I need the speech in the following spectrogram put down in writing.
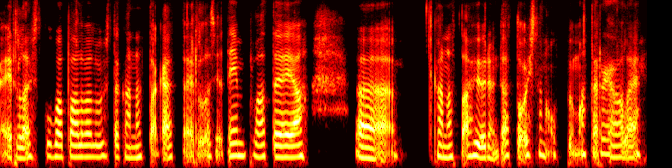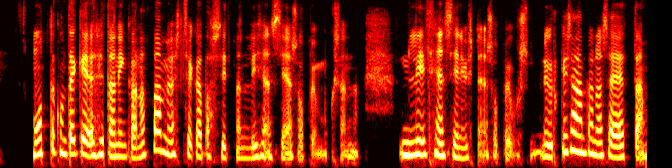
erilaisista kuvapalveluista, kannattaa käyttää erilaisia templateja, kannattaa hyödyntää toisten oppimateriaaleja Mutta kun tekee sitä, niin kannattaa myös tsekata sitten lisenssien sopimuksen, lisenssien yhteensopivuus. Nyrkkisääntönä se, että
